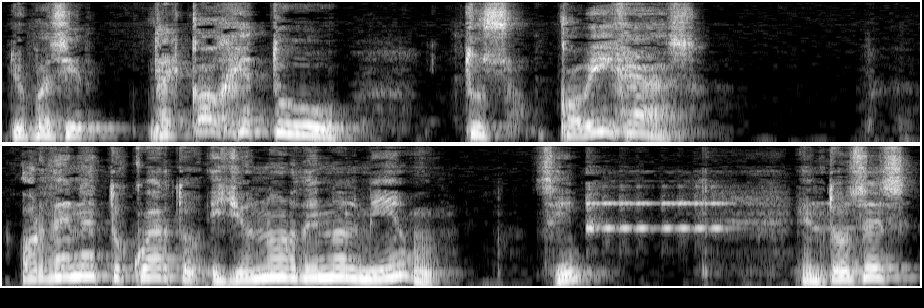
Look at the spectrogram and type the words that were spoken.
Yo puedo decir, recoge tu, tus cobijas. Ordena tu cuarto. Y yo no ordeno el mío. Sí. Entonces,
